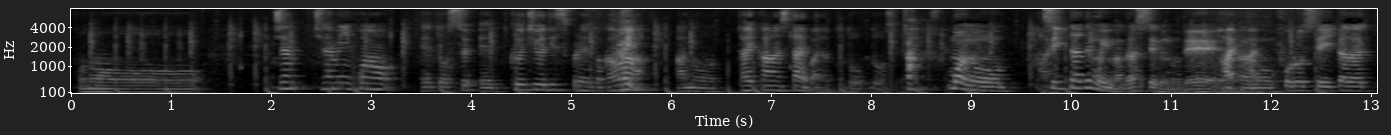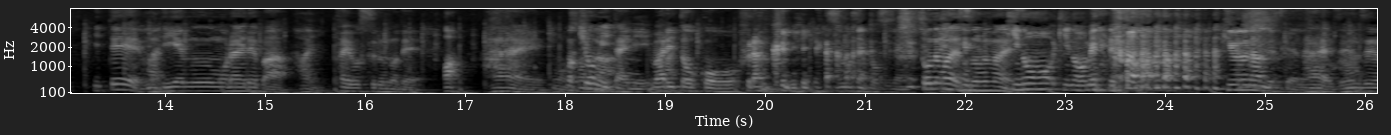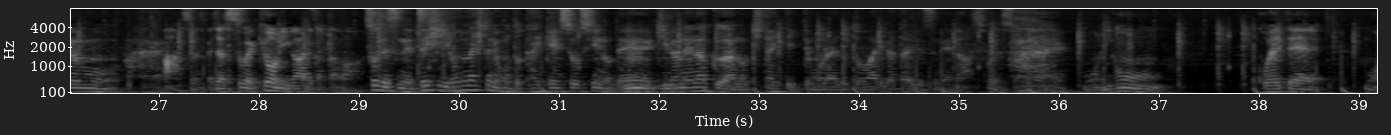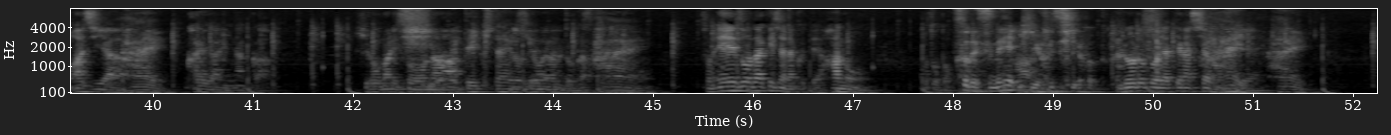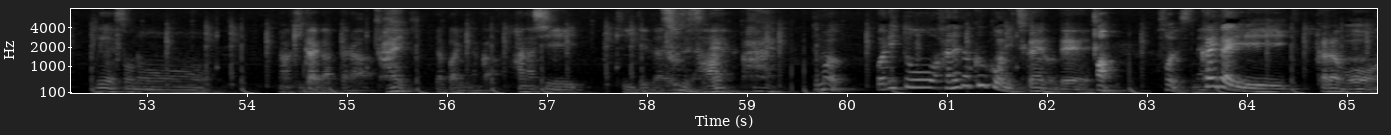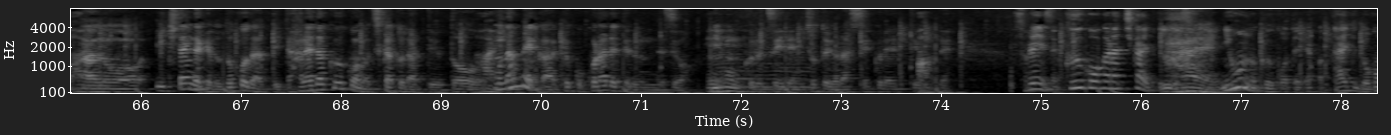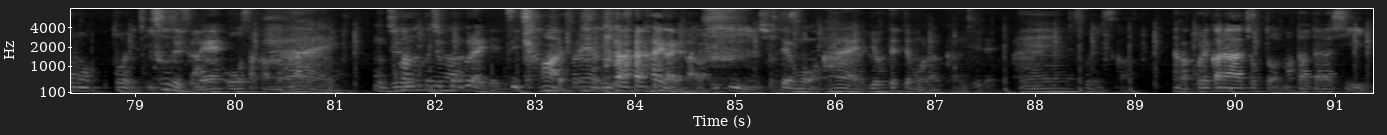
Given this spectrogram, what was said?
このちなちなみにこの、えーとすえー空中ディスプレイとかは、はい。あの体感したい場合だとどうどうすればいんですか、もうあの、はい。ツイッターでも今出してるので、はいはい。あのフォローしていただいて、まあ、はい DM もらえればはい。対応するので、あはい。まあ、もうそんな今日みたいに割とこうフランクに。すいません突然。とんでもないですとんでもないです。昨日昨日メール急なんですけれども。はい全然もう、はい、あそうですか。じゃあすごい興味がある方は。そうですね。ぜひいろんな人に本当体験してほしいので、うん気兼ねなくあの来たいって言ってもらえるとありがたいですね。あそうですよね、もう日本を超えてもうアジア、はい。海外になんか広まりそうな広めていきたいのでなんとか、はい。その映像だけじゃなくて歯のこととか。そうですね。はい。医療事業とか。いろいろとやってらっしゃるので、はい。はい。でそのなんか機会があったらはい。やっぱりなんか話聞いていただいてそうですね。ははい。い、でまあ割と羽田空港に近いのであそうですね。海外からも、はい。あの行きたいんだけどどこだって言って羽田空港の近くだっていうと、はい。もう何名か結構来られてるんですよ。日本来るついでにちょっと寄らせてくれっていうので。それいいですね。空港から近いっていいですね、はい。日本の空港ってやっぱ大抵どこも遠いですよそうですね。1時間大阪も。はいもう 10, 他の国は10分ぐらいで着いちゃうはいそれ海外からはいい印象です。もはい寄ってってもらう感じで。へえそうですか。なんかこれからちょっとまた新しい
